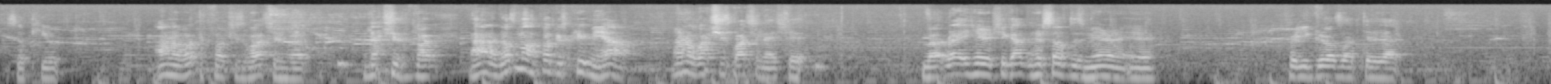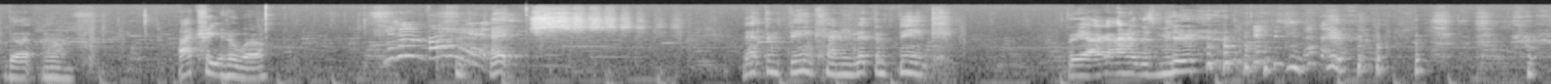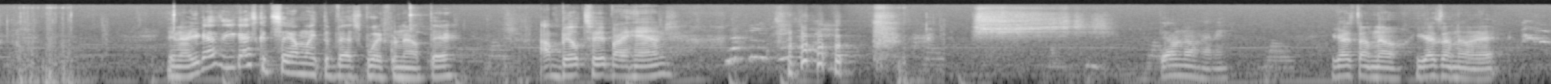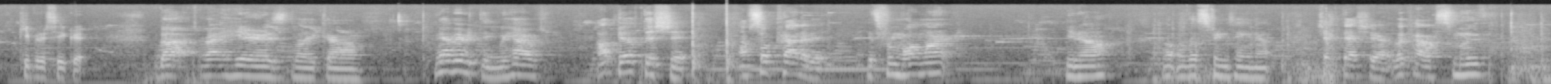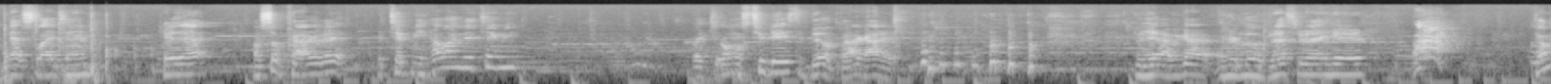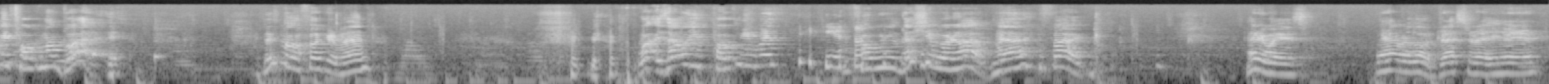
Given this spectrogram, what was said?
so cute. I don't know what the fuck she's watching, but that shit's fuck. I don't know. Those motherfuckers creep me out. I don't know why she's watching that shit. But right here, she got herself this mirror right here. For you girls out there that that um I treat her well. You didn't buy it. Hey, shh. Let them think, honey. Let them think. But yeah, I got out of this mirror. you know, you guys, you guys could say I'm like the best boyfriend out there. I built it by hand. Shh. They don't know, honey. You guys don't know. You guys don't know, right? Keep it a secret. But right here is like, um, we have everything. We have, I built this shit. I'm so proud of it. It's from Walmart. You know, oh, those strings hanging out. Check that shit out. Look how smooth that slides in. Hear that? I'm so proud of it. It took me, how long did it take me? Like two, almost two days to build, but I got it. but yeah, we got her little dresser right here. Ah! Don't be poking my butt. this motherfucker, man. What is that what you poked me with? yeah. Poke me with- that shit went up, man. Fuck. Anyways, we have our little dresser right here.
